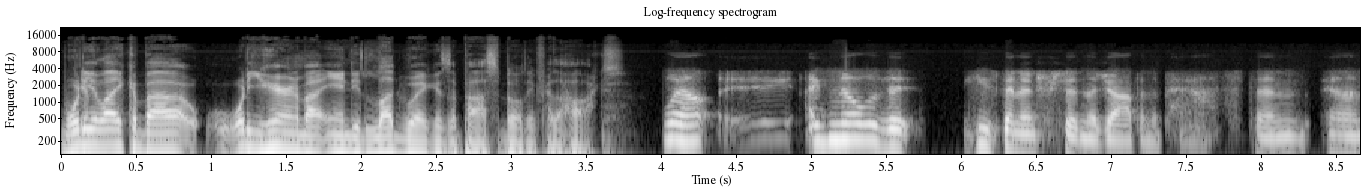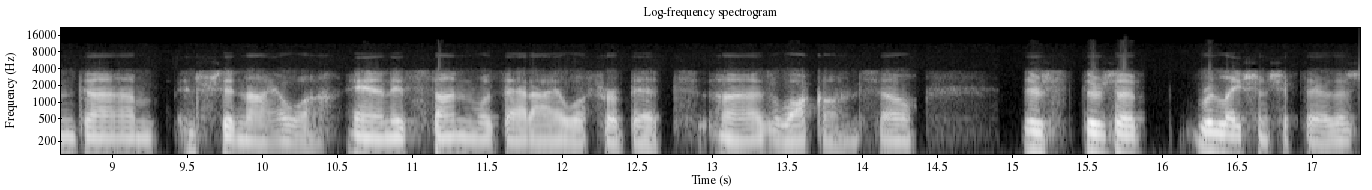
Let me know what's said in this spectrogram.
what do you like about? What are you hearing about Andy Ludwig as a possibility for the Hawks? Well, I know that he's been interested in the job in the past, and and um, interested in Iowa, and his son was at Iowa for a bit uh, as a walk on. So there's there's a relationship there. There's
